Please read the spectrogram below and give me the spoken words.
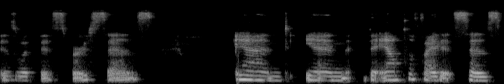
is what this verse says. And in the Amplified, it says,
